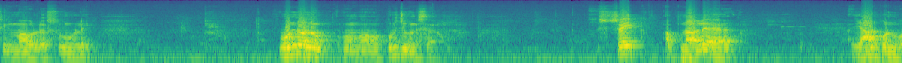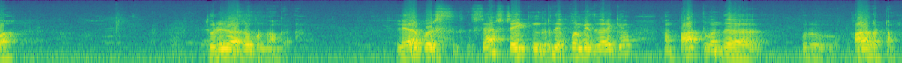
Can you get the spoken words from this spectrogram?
சினிமாவோட சூழ்நிலை. ஒன்று ஒன்று புரிஞ்சுக்கணும் சார். ஸ்ட்ரைக் அப்படின்னாலே யார் பண்ணுவா? தொழிலாளர்கள் பண்ணுவாங்க. லேபர்ஸ் ஸ்ட்ரைக்குங்கிறது எப்போவுமே இது வரைக்கும் நம்ம பார்த்து வந்த ஒரு காலகட்டம்.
